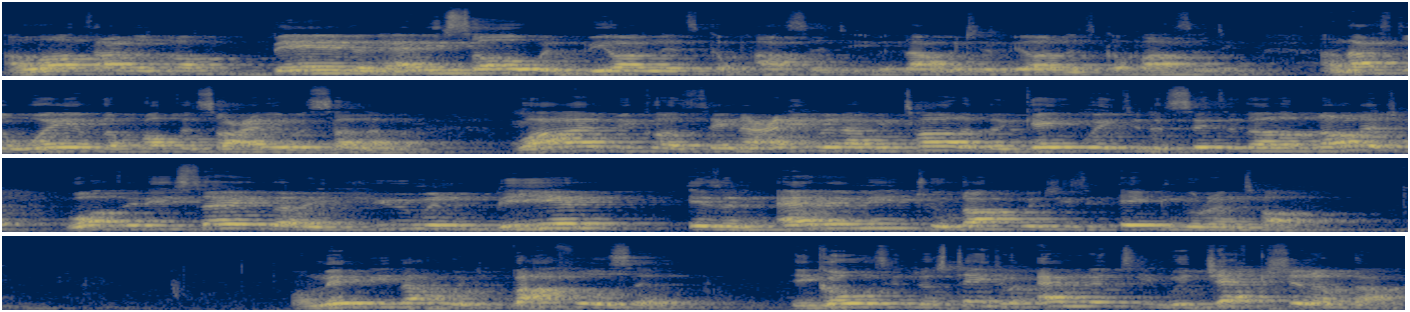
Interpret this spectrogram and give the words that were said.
Allah Ta'ala does not bear than any soul with beyond its capacity, with that which is beyond its capacity. And that's the way of the Prophet Sallallahu Why? Because Sayyidina Ali bin Abi Talib, the gateway to the citadel of knowledge, what did he say? That a human being is an enemy to that which he's ignorant of. Or maybe that which baffles him. He goes into a state of enmity, rejection of that.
